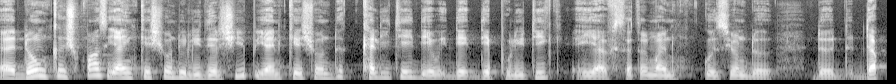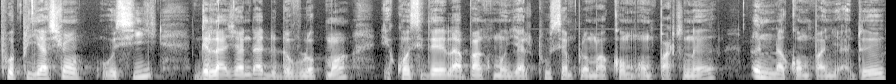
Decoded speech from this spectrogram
Euh, donc, je pense qu'il y a une question de leadership, il y a une question de qualité des, politiques, et il y a certainement une question d'appropriation de, aussi de l'agenda de développement et considérer la Banque mondiale tout simplement comme un partenaire, un accompagnateur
